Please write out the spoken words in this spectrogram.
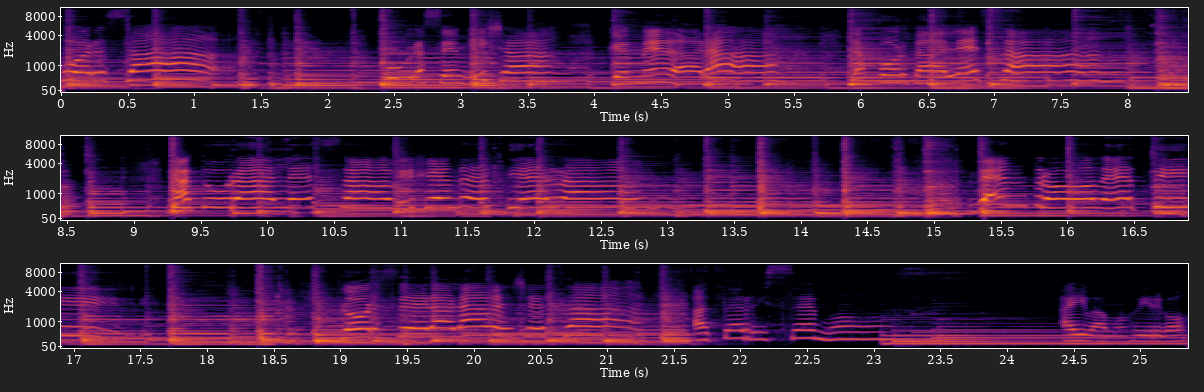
fuerza, pura semilla que me dará la fortaleza. Naturaleza, virgen de tierra, dentro de ti florecerá la belleza. Aterricemos. Ahí vamos, Virgo.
